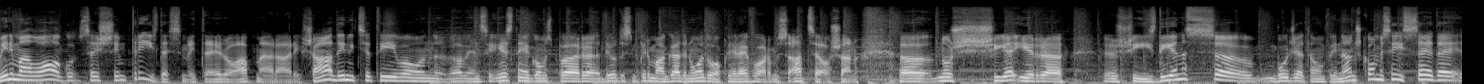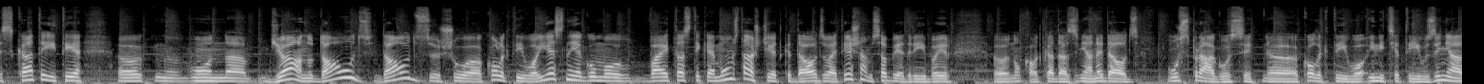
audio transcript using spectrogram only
Minimālo algu 630 eiro apmērā arī šāda iniciatīva un vēl viens iesniegums par 21. gada nodokļu reformas atcelšanu. Nu, šie ir šīs dienas budžeta un finanšu komisijas sēdē skatītie. Un, jā, nu daudz, daudz šo kolektīvo iesniegumu, vai tas tikai mums jums tā šķiet, ka daudz vai tiešām sabiedrība ir uh, nu, kaut kādā ziņā nedaudz uzsprāgusi uh, kolektīvo iniciatīvu ziņā?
